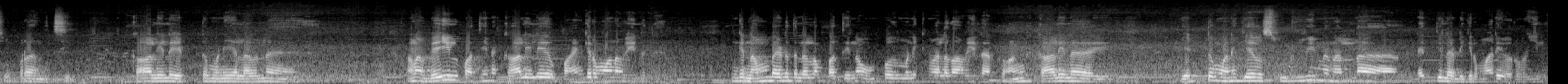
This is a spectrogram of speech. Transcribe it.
சூப்பராக இருந்துச்சு. காலையில் எட்டு மணி அளவில் ஆனால் வெயில் பார்த்தீங்கன்னா காலையிலே பயங்கரமான வெயிலுங்க. இங்கே நம்ம இடத்துலலாம் பார்த்தீங்கன்னா ஒம்பது மணிக்கு மேலே தான் வெயிலாக இருக்கும். அங்கே காலையில் எட்டு மணிக்கே சுருளின்னு நல்லா நெத்தியில் அடிக்கிற மாதிரி ஒரு வெயில்.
